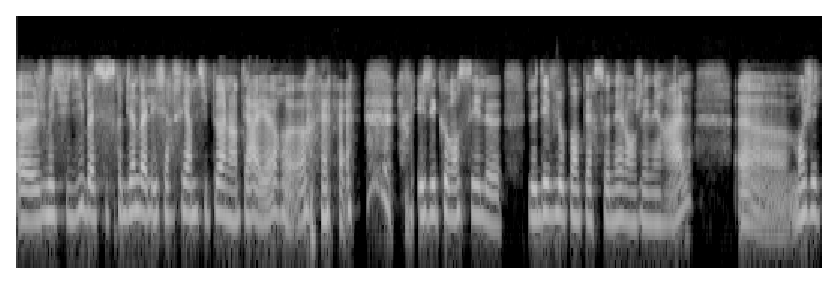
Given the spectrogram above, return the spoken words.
euh, je me suis dit, bah, ce serait bien d'aller chercher un petit peu à l'intérieur. Euh, et j'ai commencé le, développement personnel en général. Euh, moi, j'ai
